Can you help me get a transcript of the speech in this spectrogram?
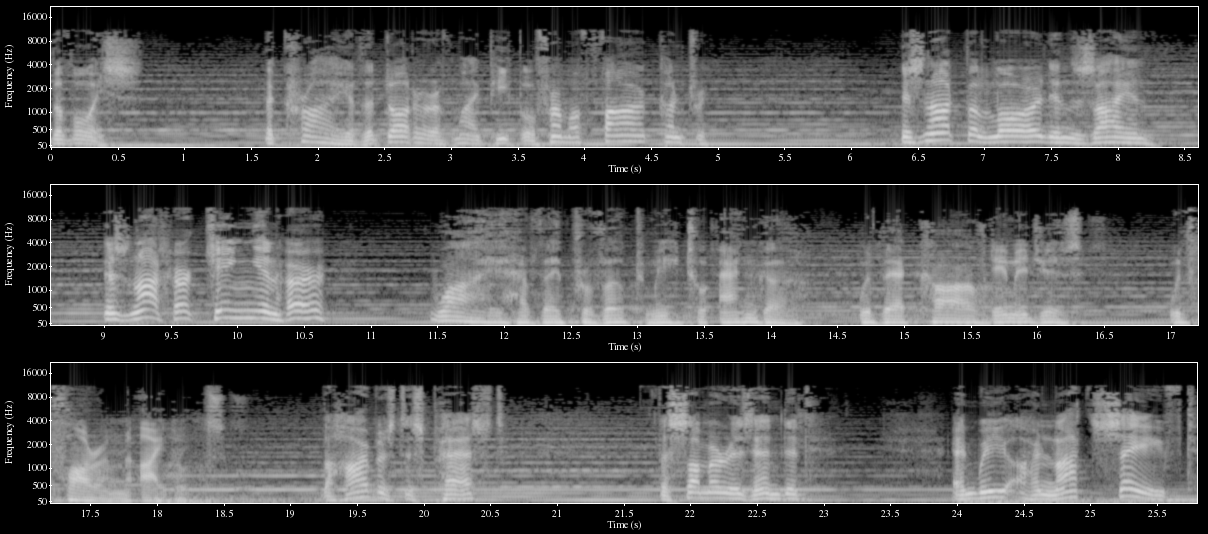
The voice, the cry of the daughter of my people from a far country. Is not the Lord in Zion? Is not her king in her? Why have they provoked me to anger with their carved images, with foreign idols? The harvest is past, The summer is ended, and we are not saved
